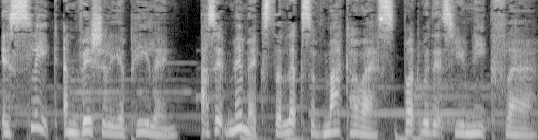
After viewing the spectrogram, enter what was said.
is sleek and visually appealing, as it mimics the looks of macOS but with its unique flair.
